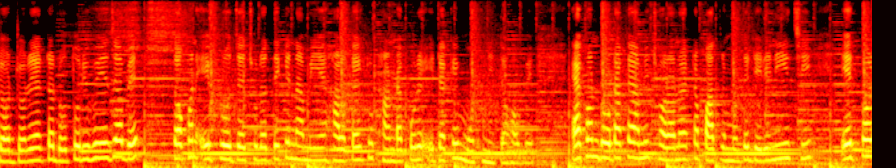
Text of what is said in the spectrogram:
জর্জরে একটা ডো তৈরি হয়ে যাবে তখন এই পর্যায়ে চুলা থেকে নামিয়ে হালকা একটু ঠান্ডা করে এটাকে মথে নিতে হবে। এখন ডোটাকে আমি ছড়ানো একটা পাত্রের মধ্যে ডেলে নিয়েছি। এরপর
